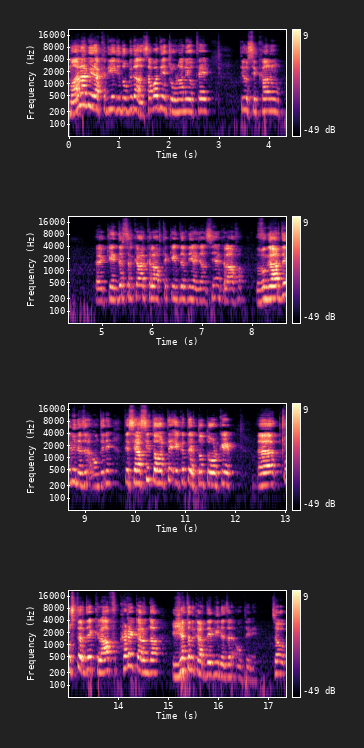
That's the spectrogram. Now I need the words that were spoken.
ਮਾਨਾ ਵੀ ਰੱਖਦੀ ਹੈ ਜਦੋਂ ਵਿਧਾਨ ਸਭਾ ਦੀਆਂ ਚੋਣਾਂ ਨੇ ਉੱਥੇ ਤੇ ਉਹ ਸਿੱਖਾਂ ਨੂੰ ਕੇਂਦਰ ਸਰਕਾਰ ਖਿਲਾਫ ਤੇ ਕੇਂਦਰ ਦੀਆਂ ਏਜੰਸੀਆਂ ਖਿਲਾਫ ਵੰਗਾਰਦੇ ਵੀ ਨਜ਼ਰ ਆਉਂਦੇ ਨੇ ਤੇ ਸਿਆਸੀ ਤੌਰ ਤੇ ਇੱਕ ਧਿਰ ਤੋਂ ਤੋੜ ਕੇ ਉਸ ਧਿਰ ਦੇ ਖਿਲਾਫ ਖੜੇ ਕਰਨ ਦਾ ਯਤਨ ਕਰਦੇ ਵੀ ਨਜ਼ਰ ਆਉਂਦੇ ਨੇ। ਸੋ,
